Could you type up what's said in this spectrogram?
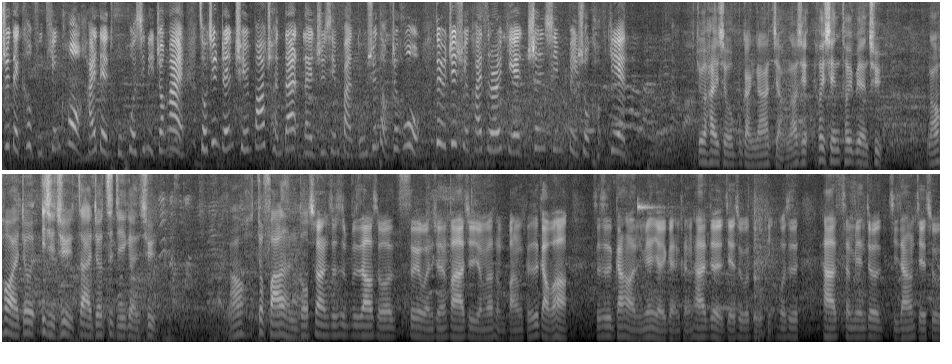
只得克服天空，还得突破心理障碍，走进人群发传单来执行反毒宣导任务。对于这群孩子而言，身心备受考验。就害羞不敢跟他讲，然后先会先推别人去。然后后来就一起去，再就自己一个人去，然后就发了很多。虽然就是不知道说这个文宣发下去有没有什么帮助，可是搞不好就是刚好里面有一个人，可能他就有接触过毒品，或是他身边就即将接触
